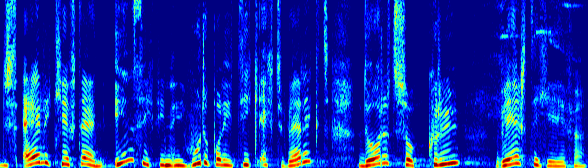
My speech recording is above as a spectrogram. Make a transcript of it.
Dus eigenlijk geeft hij een inzicht in hoe de politiek echt werkt door het zo cru weer te geven.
